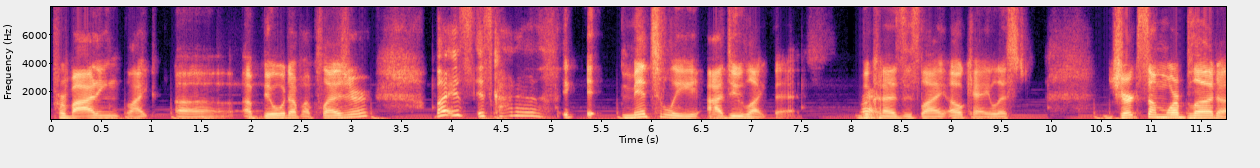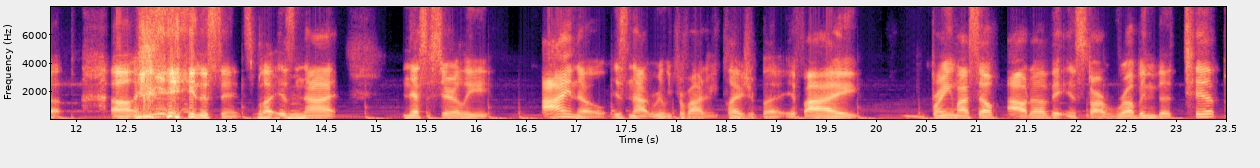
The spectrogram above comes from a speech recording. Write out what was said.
providing like uh, a build up of pleasure, but it's it's kind of it, it, mentally I do like that Right. because it's like okay, let's jerk some more blood up, uh, in a sense, but it's Mhm. not necessarily I know it's not really providing me pleasure, but if I bring myself out of it and start rubbing the tip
